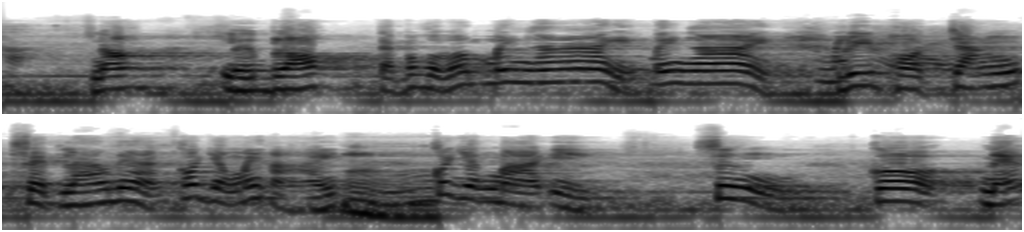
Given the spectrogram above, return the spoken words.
ค่ะเนาะหรือบล็อกแต่ปรากฏว่าไม่ง่ายไม่ง่ายไม่หาย report junk เสร็จแล้วเนี่ยก็ยังไม่หายอืมก็ยังมาอีก ซึ่งก็แนะ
